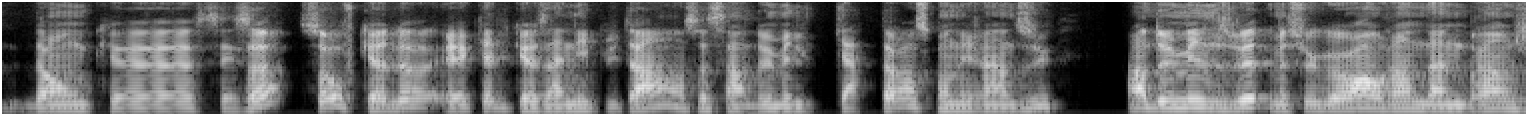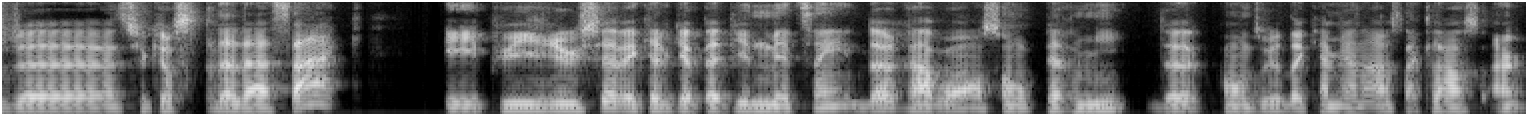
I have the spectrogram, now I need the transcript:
Donc, euh, c'est ça. Sauf que là, euh, quelques années plus tard, ça, c'est en 2014 qu'on est rendu. En 2018, M. Goron rentre dans une branche de succursale de la SAC et puis il réussit avec quelques papiers de médecin de avoir son permis de conduire de camionneur, sa classe 1.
